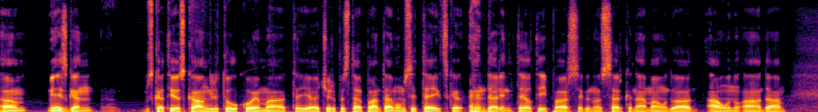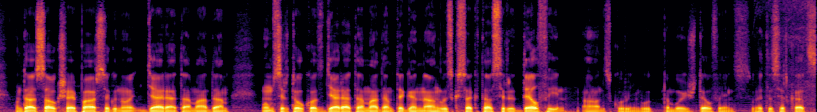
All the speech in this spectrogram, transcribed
Um, es gan skatījos, ka angļu tulkojumā tajā 14. pantā mums ir teikts, ka darini teltī pārsegu no sarkanām audu ād, aunu ādām, un tās augšēji pārsegu no ģērētām ādām. Mums ir tulkots ģērētām ādām, te gan angliski saka, tās ir delfīnu ādas, kur viņi būtu dabūjuši delfīnus. Vai tas ir kāds...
